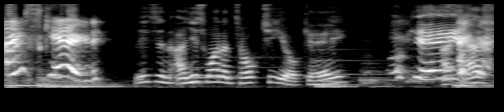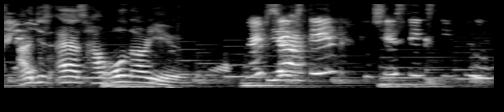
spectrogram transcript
I'm scared. Listen, I just want to talk to you, okay? Okay. I Okay. asked, I just asked, how old are you? I'm Yeah. 16. She's 16 too.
